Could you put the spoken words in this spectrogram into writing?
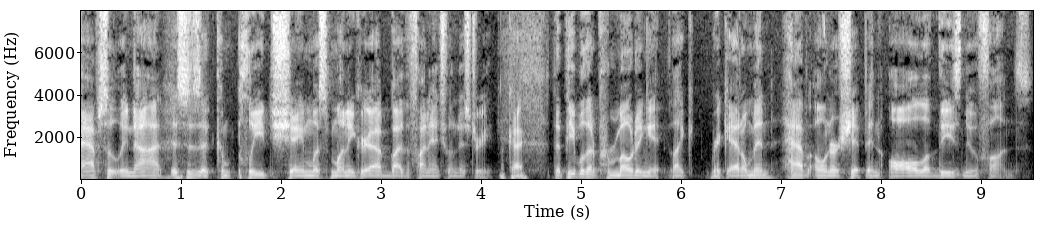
absolutely not. This is a complete shameless money grab by the financial industry. Okay. The people that are promoting it, like Ric Edelman, have ownership in all of these new funds.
